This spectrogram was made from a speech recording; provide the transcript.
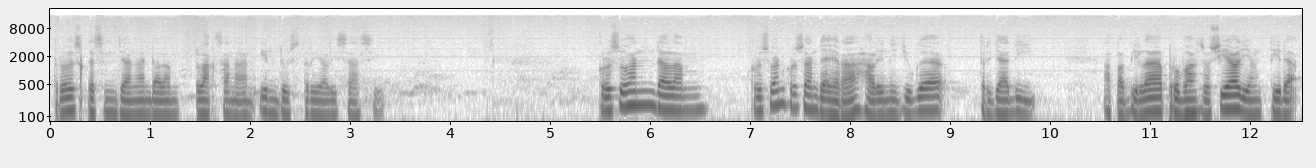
terus kesenjangan dalam pelaksanaan industrialisasi. Kerusuhan dalam kerusuhan-kerusuhan daerah hal ini juga terjadi apabila perubahan sosial yang tidak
